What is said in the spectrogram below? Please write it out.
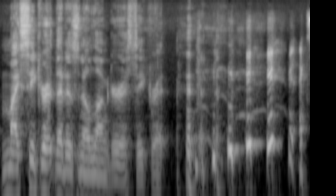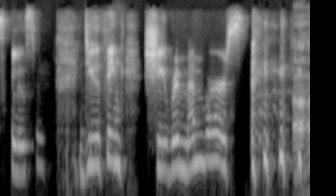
my secret that is no longer a secret. Exclusive. Do you think she remembers? uh,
